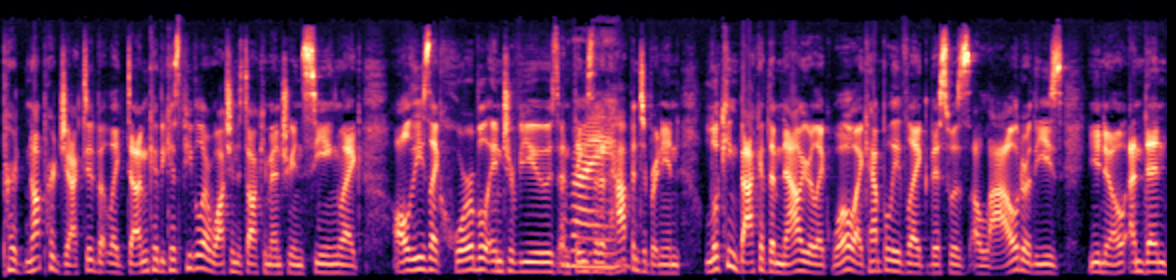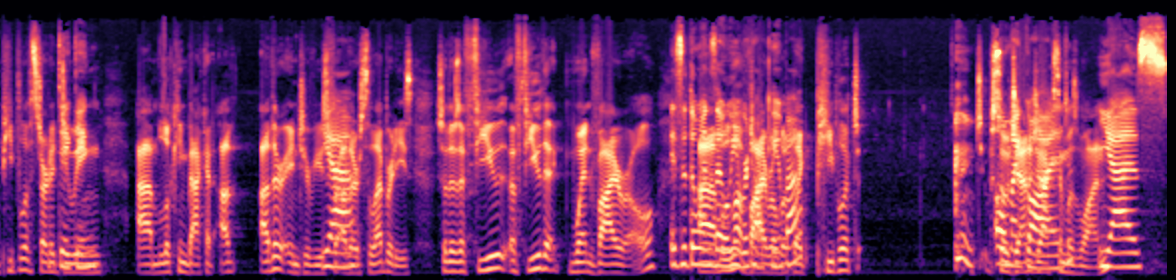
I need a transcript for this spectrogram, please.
per, not projected, but like done because people are watching this documentary and seeing like all these like horrible interviews and things that Right. happened to Britney. And looking back at them now, you're like, whoa, I can't believe like this was allowed or these, you know. And then people have started Digging. doing, um, looking back at oth- other interviews Yeah. for other celebrities. So there's a few, a few that went viral. Is it the ones Uh, that well, we not were talking about? But like people are. T- so oh Janet god Jackson was one. yes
